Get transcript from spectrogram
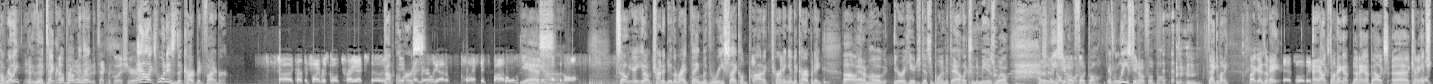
Oh, really? The technical problem? yeah, we're having a technical issue. Alex, what is the carpet fiber? Uh, carpet fiber is called Triexta. Of It's made course. primarily out of plastic bottles Yes. and ethanol. So you're, you know, trying to do the right thing with recycled product turning into carpeting. Oh, Adam Hoge, you're a huge disappointment to Alex and to me as well. But at least you know that one. football. At least you know football. Thank you, buddy. Bye, guys. Hey, Absolutely. hey, Alex, don't hang up. Don't hang up, Alex. Uh, can I get you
